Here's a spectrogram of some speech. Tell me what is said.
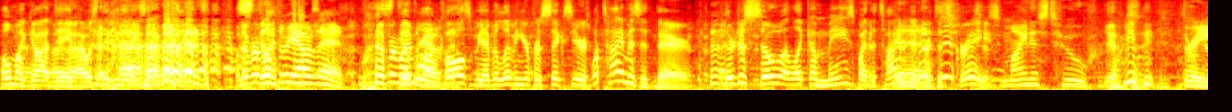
Oh my God, Dave! I was thinking that exact thing. Whenever Still my- three hours ahead. Whenever Still my mom hours calls me, I've been living here for six years. What time is it there? They're just so uh, like amazed by the time Yeah. difference. It's great. Jesus, minus two. for Yeah. Three. Oh,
